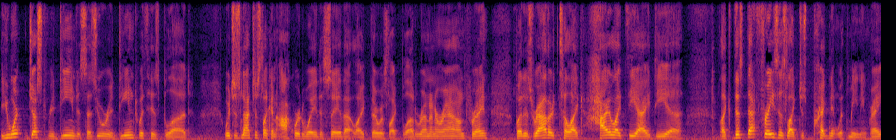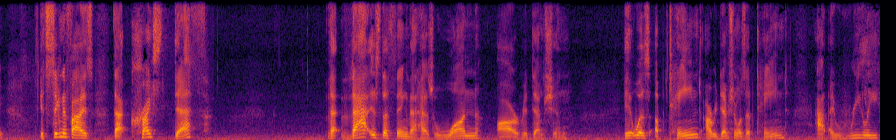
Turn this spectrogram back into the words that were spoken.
You weren't just redeemed, it says you were redeemed with his blood which is not just like an awkward way to say that like there was like blood running around, right? But is rather to like highlight the idea like this that phrase is like just pregnant with meaning, right? It signifies that Christ's death that that is the thing that has won our redemption. It was obtained, our redemption was obtained at a really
